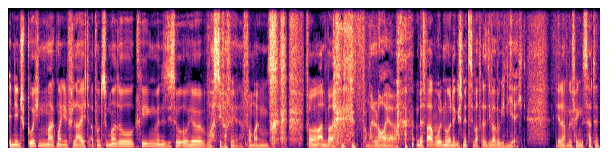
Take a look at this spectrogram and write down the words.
in den Sprüchen mag man ihn vielleicht ab und zu mal so kriegen, wenn sie sich so, hier, wo ist die Waffe von meinem, von meinem Anwalt, von meinem Lawyer. Und das war wohl nur eine geschnitzte Waffe, also die war wirklich nicht echt, die er da im Gefängnis hatte.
